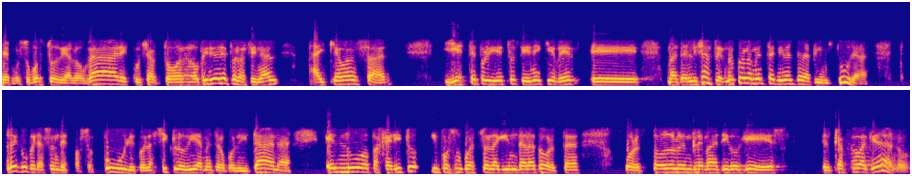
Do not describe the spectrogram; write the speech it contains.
de por supuesto dialogar, escuchar todas las opiniones, pero al final hay que avanzar y este proyecto tiene que ver eh, materializarse no solamente a nivel de la pintura, recuperación de espacios públicos, la ciclovía metropolitana, el nuevo pajarito y por supuesto la guinda a la torta, por todo lo emblemático que es el café vaquedano.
